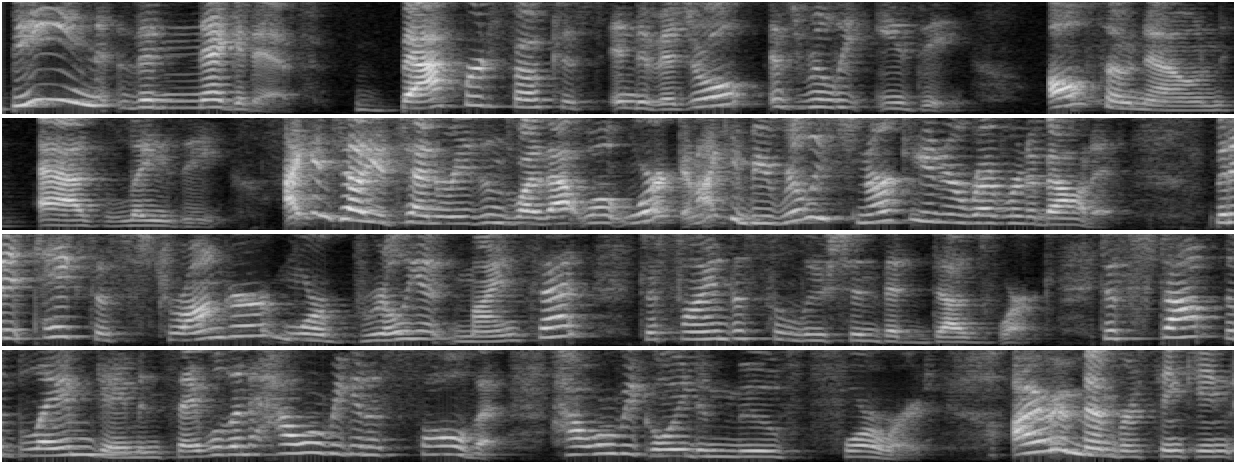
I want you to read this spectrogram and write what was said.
Being the negative, backward focused individual is really easy, also known as lazy. I can tell you 10 reasons why that won't work, and I can be really snarky and irreverent about it. But it takes a stronger, more brilliant mindset to find the solution that does work. To stop the blame game and say, well, then how are we going to solve it? How are we going to move forward? I remember thinking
